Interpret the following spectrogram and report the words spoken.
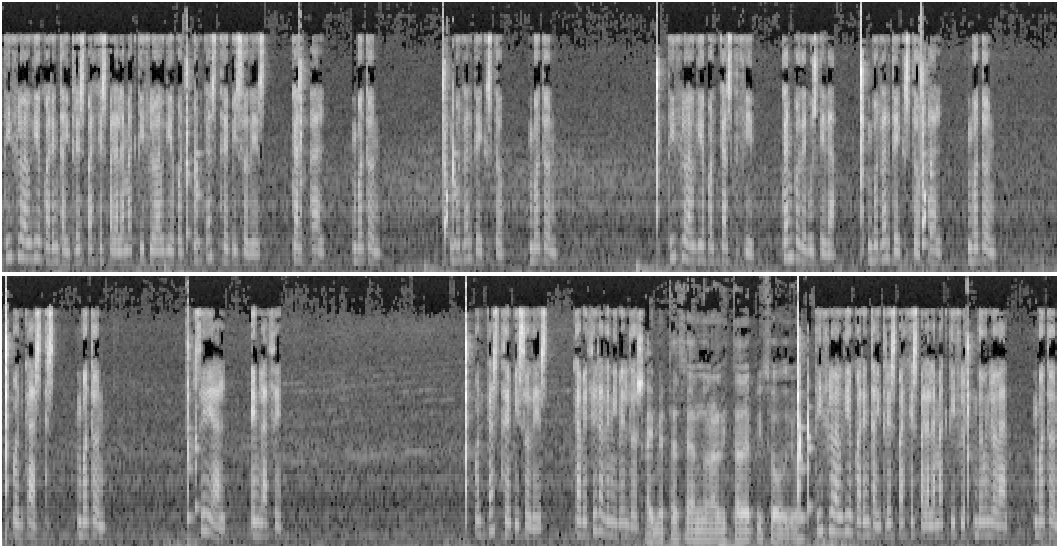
Tiflo Audio 43 pages para la Mac Tiflo Audio Pod- Podcast Episodios. Canal. Botón. Borrar texto. Botón. Tiflo Audio Podcast Feed. Campo de búsqueda. Borrar texto. Al. Botón. Podcasts. Botón. Seal. Enlace. Podcast Episodios. Cabecera de nivel 2. Ahí me está enseñando una lista de episodios. Tiflo Audio 43 pages para la Mac Tiflo. Download. Botón.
